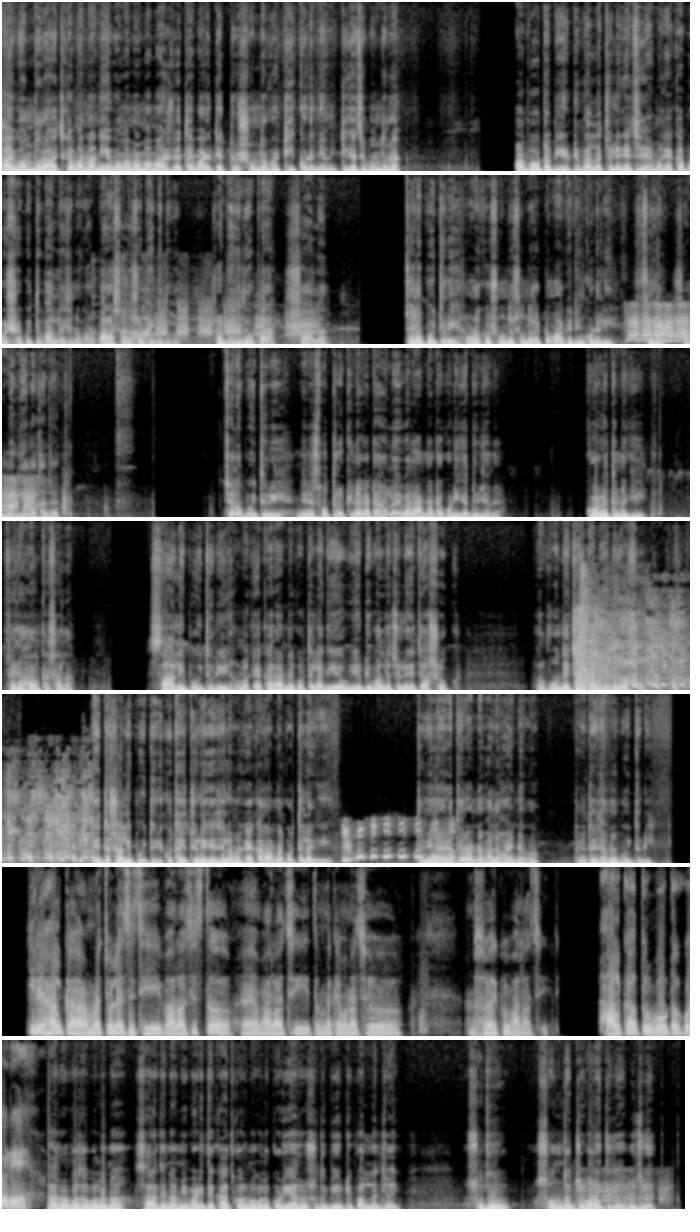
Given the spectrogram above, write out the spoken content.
High বন্ধুরা, আজকে আমার নানি এবং আমার মামা আসবে, তাই বাড়িটা একটু সুন্দর করে ঠিক করে নিই আমি, ঠিক আছে বন্ধুরা? আমার বউটা বিউটি পার্লার চলে গেছে, আমাকে একা পরিষ্কার করতে ভালো লাগছে না, ঘর পালা সালা সব ভেঙে দেবো, সব ভেঙে দেবো, পালা শালার চলো পুইতুরি আমরা খুব সুন্দর সুন্দর একটা মার্কেটিং করে নিই। চলো, সামনে গিয়ে দেখা যাক। চলো পুইতুরি জিনিসপত্র কেনাকাটা হলো, এবার রান্নাটা করি গা দুজনে। করবে তো নাকি? চলো হালকা শালা। সালি পুইতুরি আমাকে একা রান্না করতে লাগিয়ে বিউটি পার্লার চলে গেছে আসুক। ওর বোঁদে চাকা নিয়ে দেবো আসুক। এই তো শালি পুইতুরি কোথায় চলে গিয়েছিল আমাকে একা রান্না করতে লাগিয়ে? তুমি না এলে তো রান্না ভালো হয় না গো। তুমি তো জানো পুইতুরি কিরে হালকা আমরা চলে এসেছি। ভালো আছিস তো? হ্যাঁ ভালো আছি। তোমরা কেমন আছো? সবাই খুব ভালো আছি। হালকা তোর বউটা কই রে? আর ওর কথা বলো না। সারাদিন আমি বাড়িতে কাজকর্মগুলো করি আর ও শুধু বিউটি পার্লার যাই শুধু সৌন্দর্য বাড়াইতে যায় বুঝলে?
